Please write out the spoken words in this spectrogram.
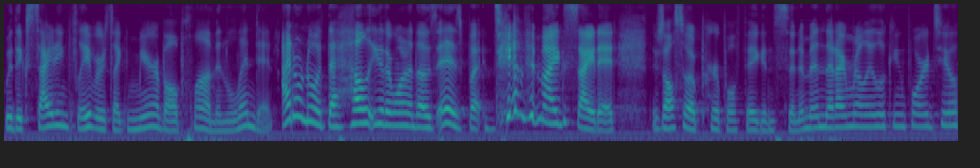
with exciting flavors like Mirabelle, plum, and linden. I don't know what the hell either one of those is, but damn am I excited. There's also a purple fig and cinnamon that I'm really looking forward to.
